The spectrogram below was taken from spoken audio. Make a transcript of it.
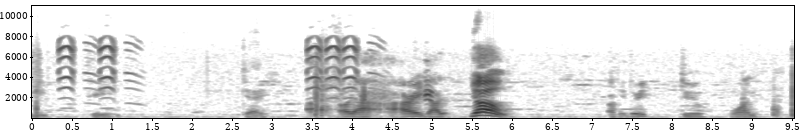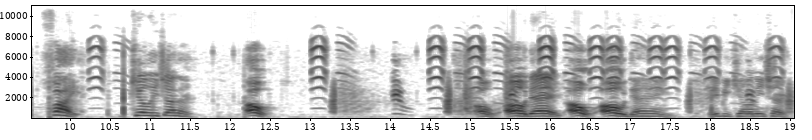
T T. Okay. Oh yeah, I already got it. Yo. Okay, three, two, one. Fight! Kill each other! Oh! Oh, oh dang! Oh, oh dang! They be killing each other.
